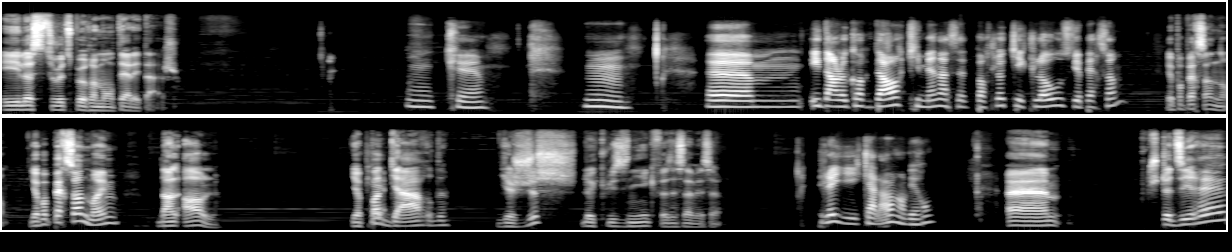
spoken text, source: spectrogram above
Et là, si tu veux, tu peux remonter à l'étage. OK. Hmm. Euh, et dans le corridor qui mène à cette porte-là qui est close, il n'y a personne? Il n'y a pas personne, non. Il n'y a pas personne même dans le hall. Il n'y a pas de garde. Il y a juste le cuisinier qui faisait sa vaisselle. Puis là, il est quelle heure environ? Euh, je te dirais,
